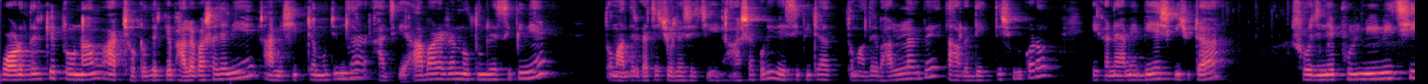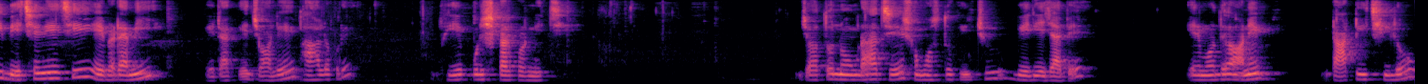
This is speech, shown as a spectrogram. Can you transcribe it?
বড়োদেরকে প্রণাম আর ছোটোদেরকে ভালোবাসা জানিয়ে আমি শিবটা মজুমদার। আজকে আবার একটা নতুন রেসিপি নিয়ে তোমাদের কাছে চলে এসেছি। আশা করি রেসিপিটা তোমাদের ভালো লাগবে। তাহলে দেখতে শুরু করো। এখানে আমি বেশ কিছুটা সজনে ফুল নিয়ে নিয়েছি, বেছে নিয়েছি। এবারে আমি এটাকে জলে ভালো করে ধুয়ে পরিষ্কার করে নিচ্ছি। যত নোংরা আছে সমস্ত কিছু বেরিয়ে যাবে। এর মধ্যে অনেক ডাটি ছিল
